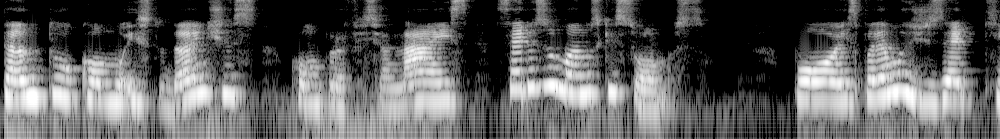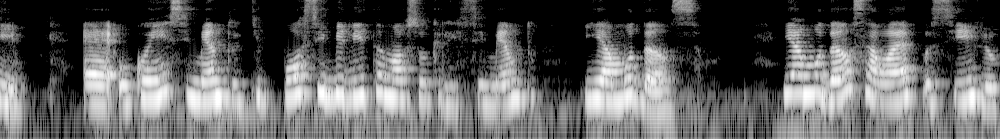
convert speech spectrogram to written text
tanto como estudantes, como profissionais, seres humanos que somos. Pois podemos dizer que é o conhecimento que possibilita nosso crescimento e a mudança. E a mudança ela é possível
